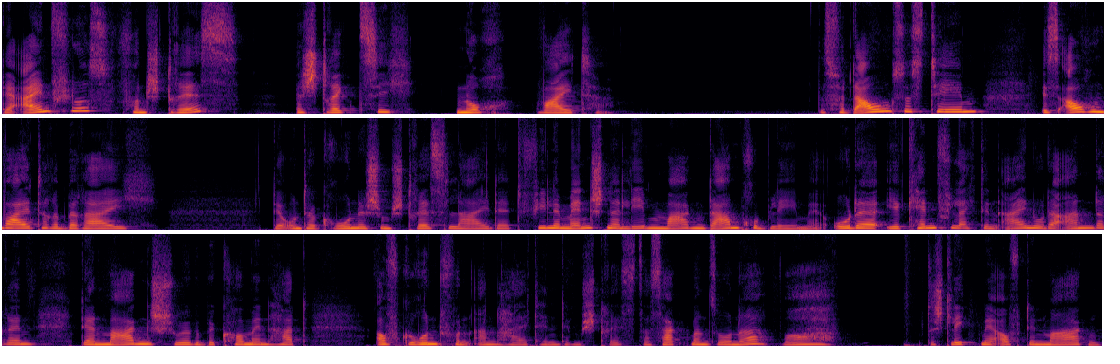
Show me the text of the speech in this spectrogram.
der Einfluss von Stress erstreckt sich noch weiter. Das Verdauungssystem ist auch ein weiterer Bereich, der unter chronischem Stress leidet. Viele Menschen erleben Magen-Darm-Probleme oder ihr kennt vielleicht den einen oder anderen, der einen Magenschwür bekommen hat aufgrund von anhaltendem Stress. Da sagt man so, ne, boah, das schlägt mir auf den Magen.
